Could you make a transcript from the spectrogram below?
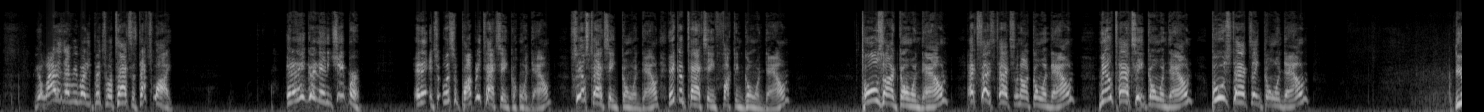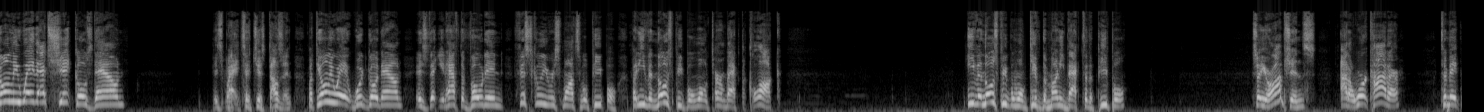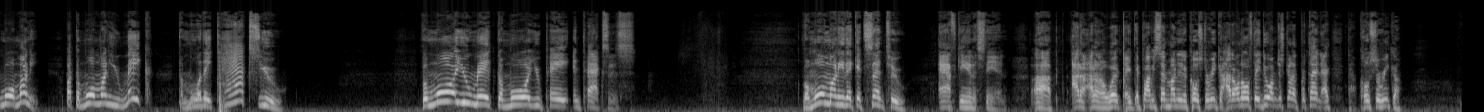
Yo, why does everybody bitch about taxes? That's why. And it ain't getting any cheaper. And it's listen, property tax ain't going down. Sales tax ain't going down. Income tax ain't fucking going down. Tolls aren't going down. Excise tax are not going down. Meal tax ain't going down. Booze tax ain't going down. The only way that shit goes down is, well, it just doesn't. But the only way it would go down is that you'd have to vote in fiscally responsible people. But even those people won't turn back the clock. Even those people won't give the money back to the people. So your options are to work harder to make more money. But the more money you make, the more they tax you. The more you make, the more you pay in taxes. The more money that gets sent to Afghanistan. Uh, I don't, I don't know what they, they, probably send money to Costa Rica. I don't know if they do. I'm just gonna pretend. I, Costa Rica,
